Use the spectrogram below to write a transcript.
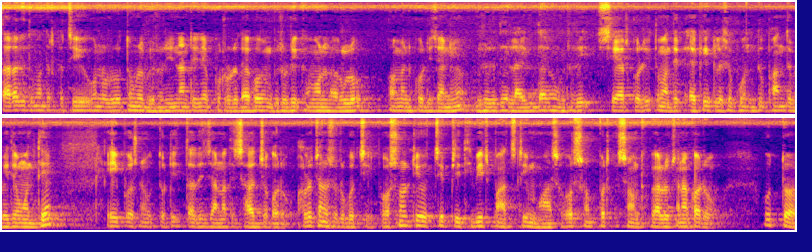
তার আগে তোমাদের কাছে অনুরোধ, তোমরা ভিডিওটি না টেনে পুরোটা দেখো এবং ভিডিওটি কেমন লাগল কমেন্ট করে জানিও। ভিডিওটিতে লাইক দাও এবং ভিডিওটি শেয়ার করে তোমাদের একই ক্লাসে বন্ধু বান্ধবীদের মধ্যে। এই প্রশ্নের উত্তরটি তাদের জানাতে সাহায্য করো। আলোচনা শুরু করছি। প্রশ্নটি হচ্ছে, পৃথিবীর পাঁচটি মহাসাগর সম্পর্কে সংক্ষেপে আলোচনা করো। উত্তর,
